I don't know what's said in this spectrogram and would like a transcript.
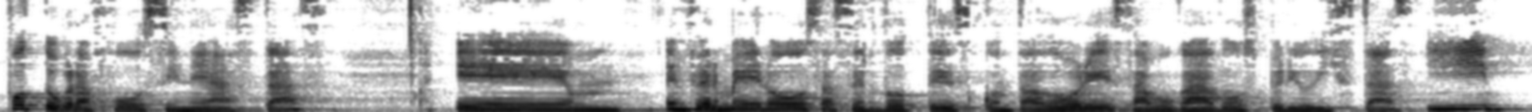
fotógrafos, cineastas, em, enfermeros, sacerdotes, contadores, abogados, periodistas. Y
